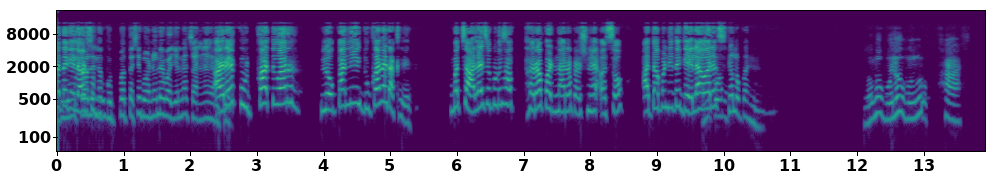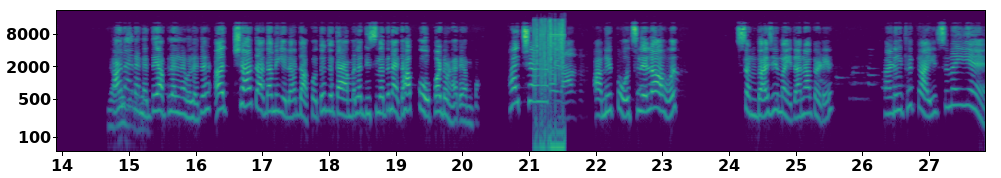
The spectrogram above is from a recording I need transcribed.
आता गेल्यावर. फुटपाथ तसे बनवले पाहिजे ना चालण्या अरे फुटपाथ वर लोकांनी दुकानं टाकलेत. मग चालायचं पुढे हा खरा पडणारा प्रश्न आहे असो. आता आपण तिथे गेल्यावरच लोकांनी? बोलू बोलू बोलू. हा. हा नाही नाही नाही, ते आपल्याला नाही बोलायचं. अच्छा आता मी गेल्यावर दाखवतो. जर काय आम्हाला दिसलं तर नाही तर हा पोपट होणार आहे आमचा. अच्छा! आम्ही पोहोचलेलो आहोत संभाजी मैदानाकडे आणि इथे काहीच नाहीये.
